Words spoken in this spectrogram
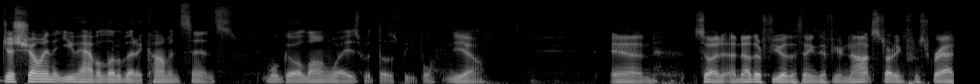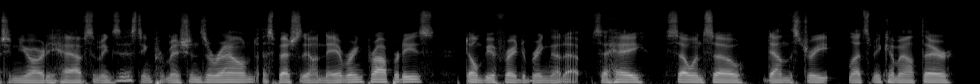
just showing that you have a little bit of common sense will go a long ways with those people. Yeah. And so another few other things if you're not starting from scratch and you already have some existing permissions around, especially on neighboring properties, don't be afraid to bring that up. Say, "Hey, so and so down the street lets me come out there.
